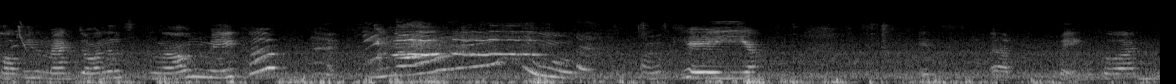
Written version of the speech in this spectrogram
Copy the McDonald's clown makeup? No! Okay. It's a pink one.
